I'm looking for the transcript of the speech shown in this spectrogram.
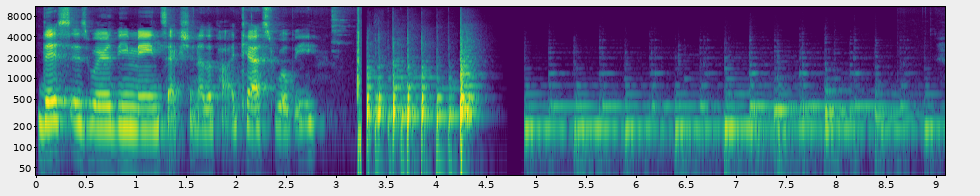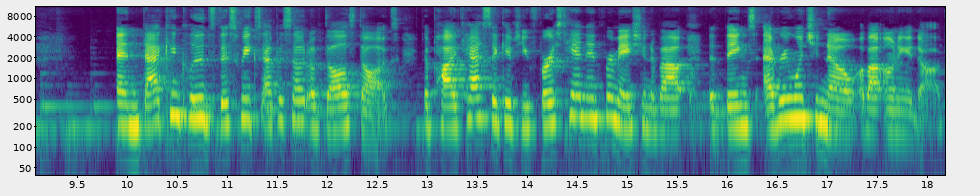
This is where the main section of the podcast will be. And that concludes this week's episode of Dahl's Dogs, the podcast that gives you firsthand information about the things everyone should know about owning a dog.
